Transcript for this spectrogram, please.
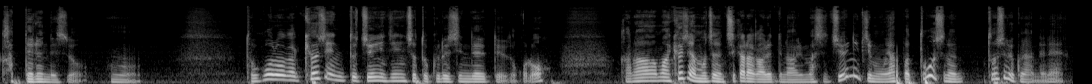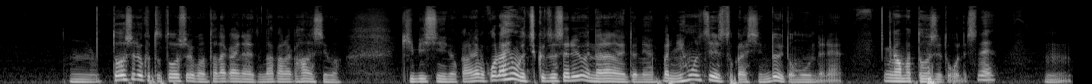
勝ってるんですよ。うん。ところが、巨人と中日にちょっと苦しんでるっていうところかな。まあ、巨人はもちろん力があるっていうのはありますし、中日もやっぱ投手の、投手力なんでね。うん。投手力と投手力の戦いになるとなかなか阪神は厳しいのかな。でも、ここら辺を打ち崩せるようにならないとね、やっぱり日本シリーズとかしんどいと思うんでね。頑張ってほしいところですね。うん。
